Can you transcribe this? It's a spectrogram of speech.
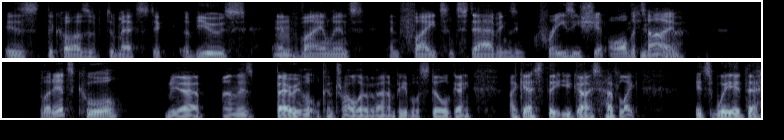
is the cause of domestic abuse and mm. violence and fights and stabbings and crazy shit all the time. Yeah. But it's cool. Yeah, and there's very little control over that, and people are still getting. I guess that you guys have like, it's weird that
